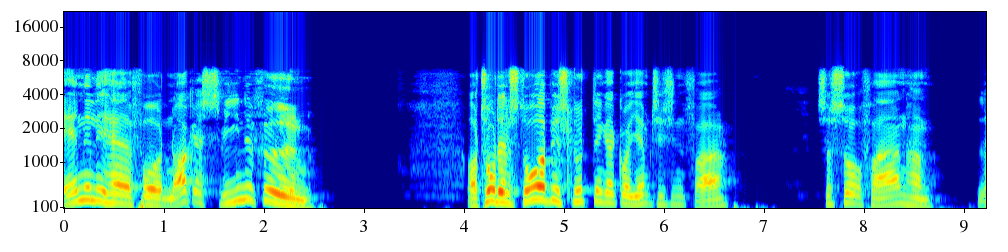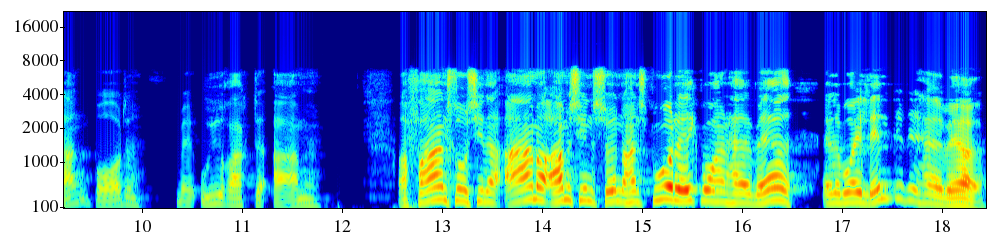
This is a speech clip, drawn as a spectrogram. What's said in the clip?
endelig havde fået nok af svineføden, og tog den store beslutning at gå hjem til sin far, så så faren ham langt borte med udrakte arme. Og faren slog sine arme om sin søn, og han spurgte ikke, hvor han havde været, eller hvor elendigt det havde været.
